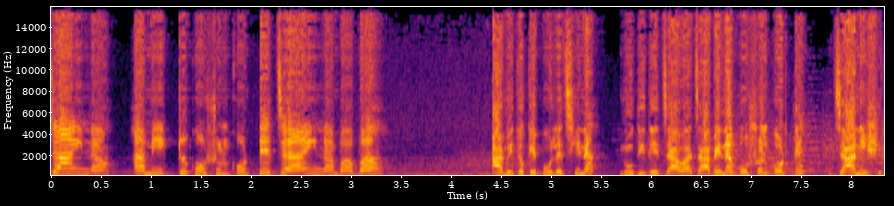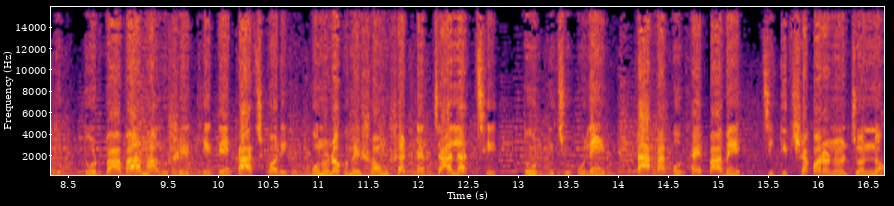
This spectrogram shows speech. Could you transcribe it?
যাই না আমি একটু গোসল করতে যাই না বাবা। আমি তোকে বলেছি না নদীতে যাওয়া যাবে না গোসল করতে? জানিসই তো তোর বাবা মানুষের খেতে কাজ করে কোন রকমের সংসারটা চালাচ্ছে। তোর কিছু হলে টাকা কোথায় পাবে চিকিৎসা করানোর জন্য?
